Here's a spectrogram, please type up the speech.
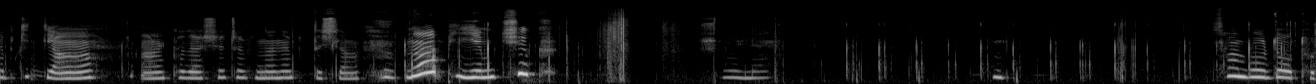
Ya bir git ya. Arkadaşlar tarafından hep dışlama. Ne yapayım? Çık. Şöyle. Sen burada otur.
